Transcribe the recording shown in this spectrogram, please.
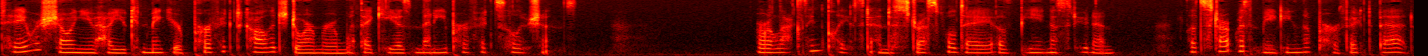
Today we're showing you how you can make your perfect college dorm room with IKEA's many perfect solutions. A relaxing place to end a stressful day of being a student. Let's start with making the perfect bed.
